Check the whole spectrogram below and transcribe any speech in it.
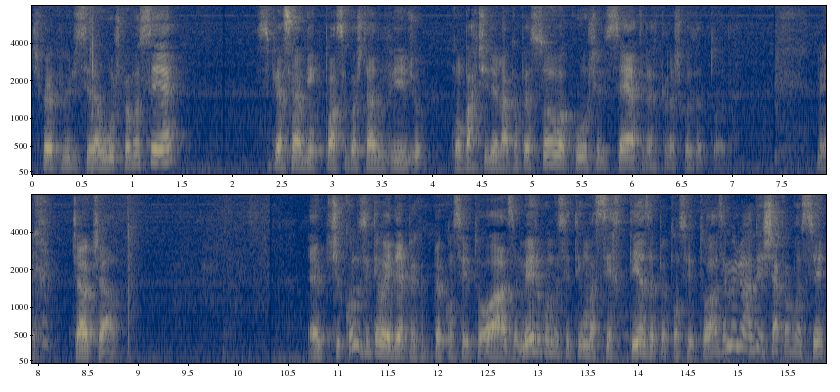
Espero que o vídeo seja útil para você. Se pensar em alguém que possa gostar do vídeo, compartilhe lá com a pessoa, curte, etc. Aquelas coisas todas. Né? Tchau, tchau. É, quando você tem uma ideia preconceituosa, mesmo quando você tem uma certeza preconceituosa, é melhor deixar para você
